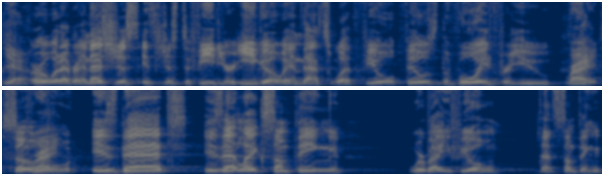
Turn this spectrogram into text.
Yeah. or whatever, and that's just it's just to feed your ego, and that's what feel fills the void for you. Right. So right. is that is that like something whereby you feel that's something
